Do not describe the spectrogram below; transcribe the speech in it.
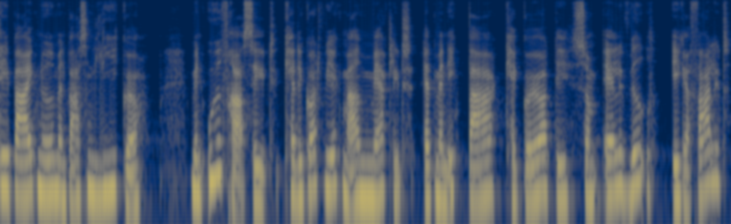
det er bare ikke noget, man bare sådan lige gør. Men udefra set kan det godt virke meget mærkeligt, at man ikke bare kan gøre det, som alle ved ikke er farligt,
